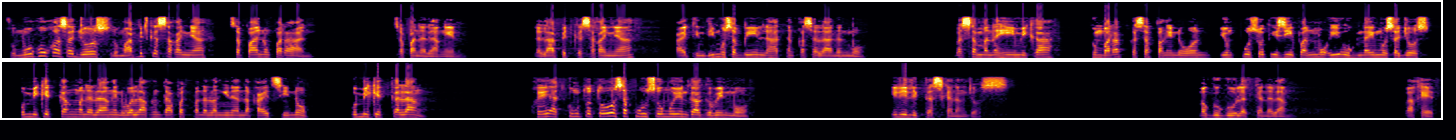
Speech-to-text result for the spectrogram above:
Sumuko ka sa Diyos, lumapit ka sa Kanya sa panong paraan? Sa panalangin. Lalapit ka sa Kanya kahit hindi mo sabihin lahat ng kasalanan mo. Basta manahimik ka, humarap ka sa Panginoon, yung puso at isipan mo, iugnay mo sa Diyos. Pumikit kang manalangin, wala kang dapat panalanginan na kahit sino. Pumikit ka lang. Okay, at kung totoo sa puso mo yung gagawin mo, ililigtas ka ng Diyos. Magugulat ka na lang. Bakit?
